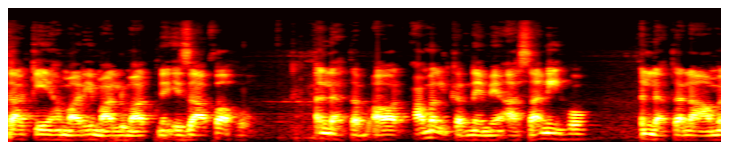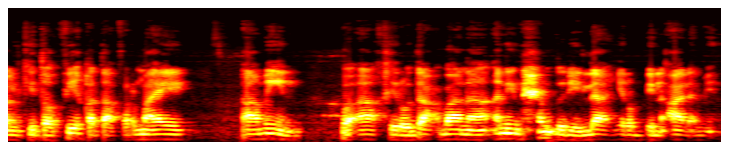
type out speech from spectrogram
ताकि हमारी मालूम में इजाफ़ा हो। अल्लाह तब और अमल करने में आसानी हो। अल्लाह ताला अमल की तोफ़ी अता फ़रमाए। आमीन। व आखिर दावाना अनिलहमदिल्ला रब्बिल आलमीन।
